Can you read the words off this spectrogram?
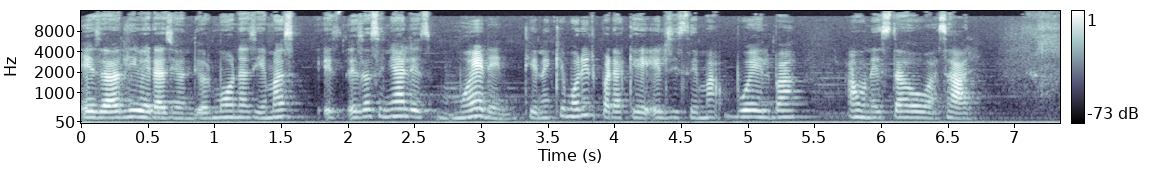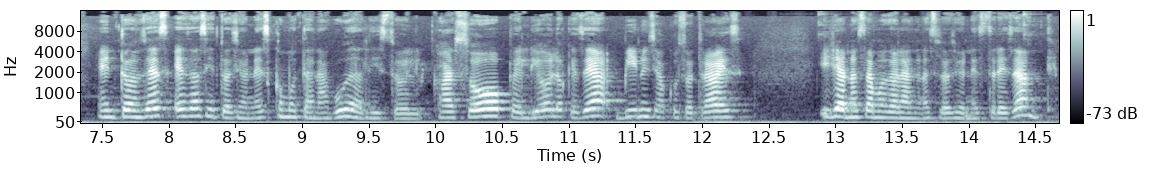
esa liberación de hormonas y demás, esas señales mueren, tienen que morir para que el sistema vuelva a un estado basal. Entonces, esas situaciones como tan agudas, listo, el caso peleó, lo que sea, vino y se acostó otra vez y ya no estamos hablando de una situación estresante.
